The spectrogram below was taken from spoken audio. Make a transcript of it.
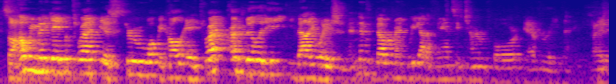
So how we mitigate the threat is through what we call a threat credibility evaluation. And in government, we got a fancy term for everything, right?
